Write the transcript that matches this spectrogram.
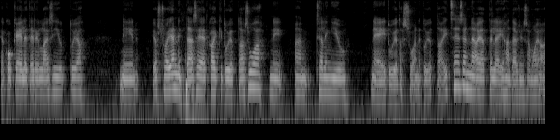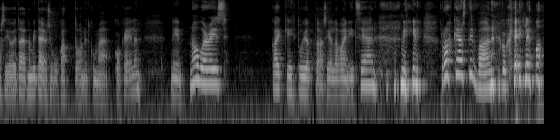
ja kokeilet erilaisia juttuja, niin jos sua jännittää se, että kaikki tuijottaa sua, niin I'm telling you, ne ei tuijota sua, ne tuijottaa itseensä, ne ajattelee ihan täysin samoja asioita, että no mitä jos joku katsoo nyt, kun mä kokeilen, niin no worries, kaikki tuijottaa siellä vain itseään, niin rohkeasti vaan kokeilemaan.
